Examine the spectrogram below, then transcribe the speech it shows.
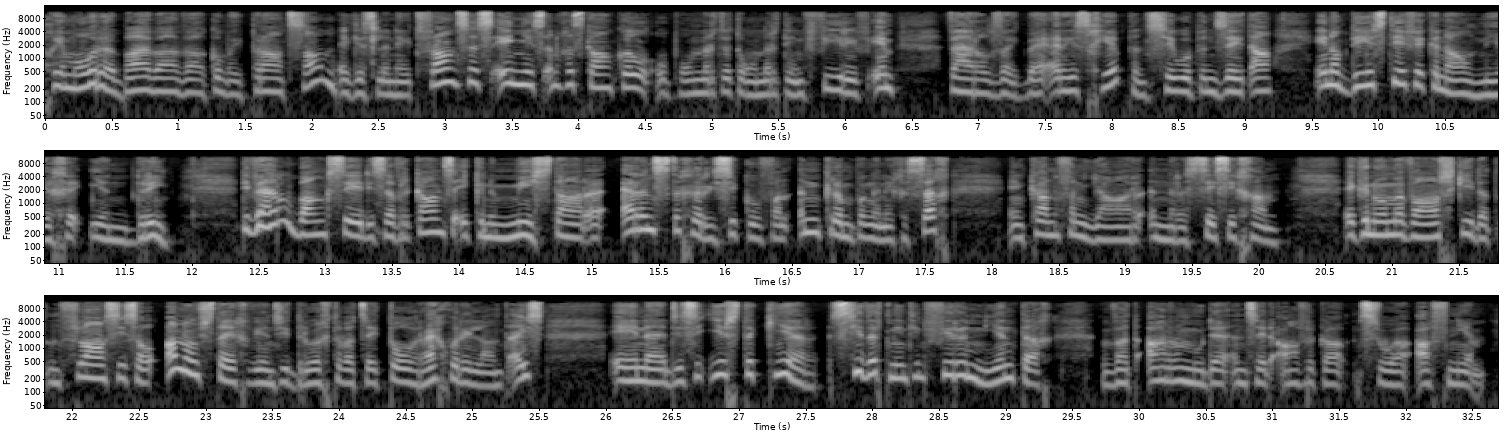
Goeiemôre, baie baie welkom by Praat Saam. Ek is Lenet Fransis en jy's ingeskakel op 100.104 FM wêreldwyd by rsg.co.za en op DStv kanaal 913. Die Wêreldbank sê die Suid-Afrikaanse ekonomie staar 'n ernstige risiko van inkrimping in die gesig en kan vanjaar in resessie gaan. Ekonome waarsku dat inflasie sal aanhou styg weens die droogte wat sy tol reg oor die land eis en uh, dis die eerste keer sedert 1994 wat armoede in Suid-Afrika so afneem,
